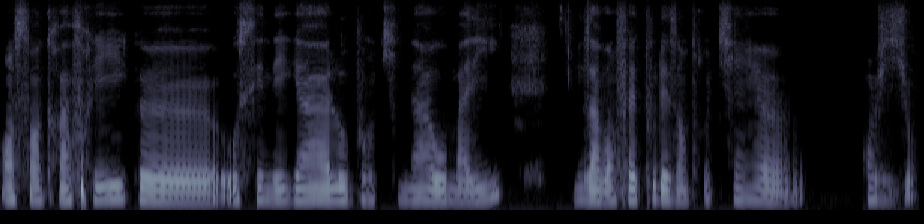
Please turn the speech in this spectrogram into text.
en Centrafrique, au Sénégal, au Burkina, au Mali. Nous avons fait tous les entretiens en visio.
